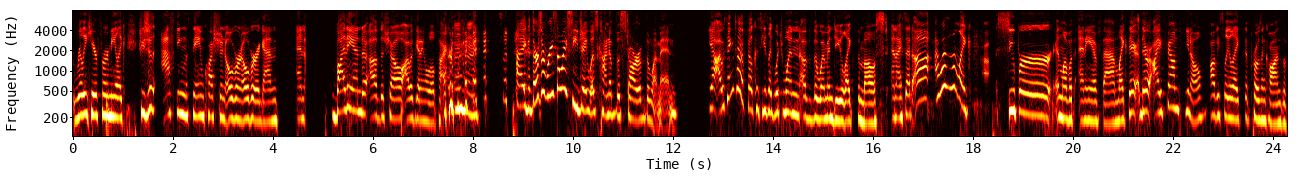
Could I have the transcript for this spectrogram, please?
really here for me. Like, she's just asking the same question over and over again. And by the end of the show, I was getting a little tired. Mm-hmm. Like, there's a reason why CJ was kind of the star of the women. Yeah, I was saying to Phil because he's like, which one of the women do you like the most? And I said, uh, I wasn't like super in love with any of them. Like there, there, I found, you know, obviously like the pros and cons of,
